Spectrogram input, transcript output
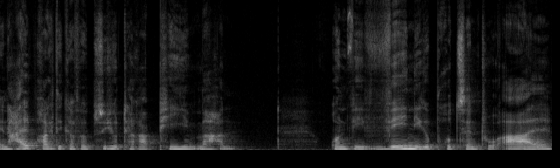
den Heilpraktiker für Psychotherapie machen und wie wenige prozentual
